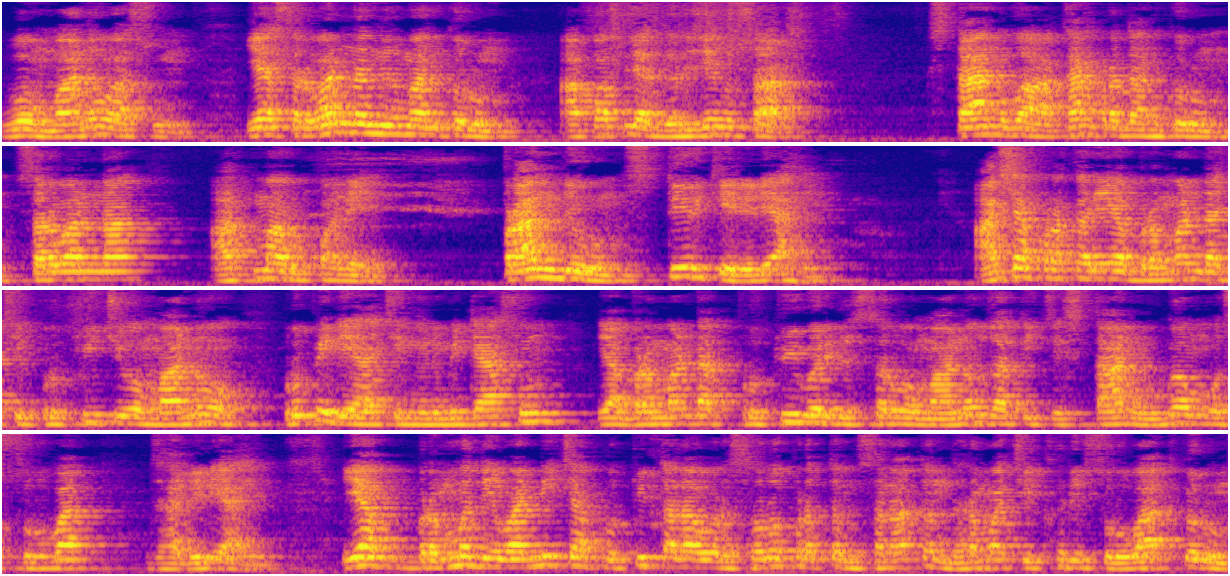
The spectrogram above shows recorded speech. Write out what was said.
व मानव असून या सर्वांना निर्माण करून आपापल्या गरजेनुसार स्थान व आकार प्रदान करून सर्वांना आत्मारूपाने प्राण देऊन स्थिर केलेले आहे. अशा प्रकारे या ब्रह्मांडाची पृथ्वीची व मानव रूपी देहाची निर्मिती असून या ब्रह्मांडात पृथ्वीवरील सर्व मानव जातीचे स्थान उगम व सुरुवात झालेली आहे. या ब्रह्मदेवांनीच्या पृथ्वीतलावर सर्वप्रथम सनातन धर्माची खरी सुरुवात करून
